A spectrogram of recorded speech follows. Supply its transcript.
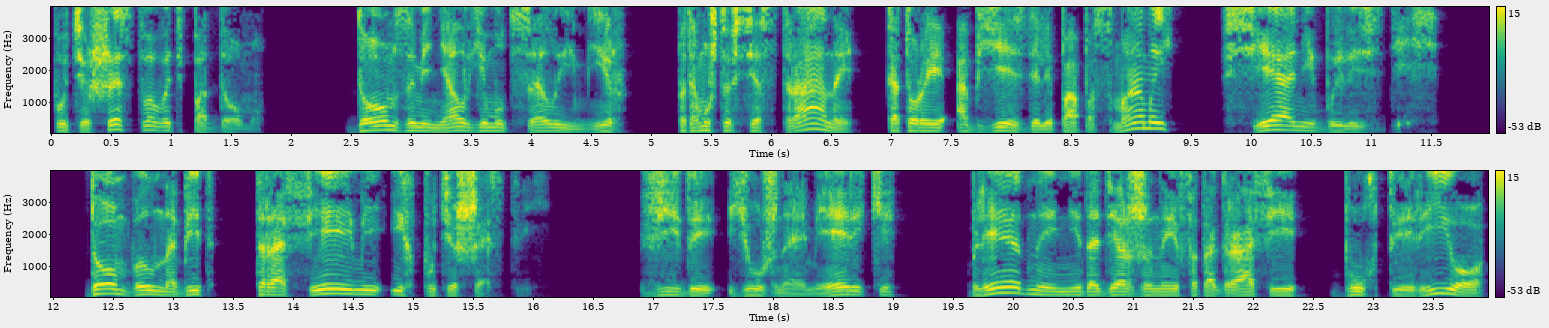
путешествовать по дому. Дом заменял ему целый мир потому что все страны, которые объездили папа с мамой, все они были здесь. Дом был набит трофеями их путешествий. Виды Южной Америки, бледные недодержанные фотографии бухты Рио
